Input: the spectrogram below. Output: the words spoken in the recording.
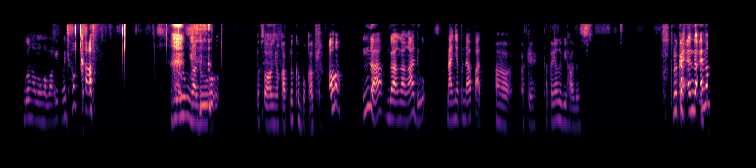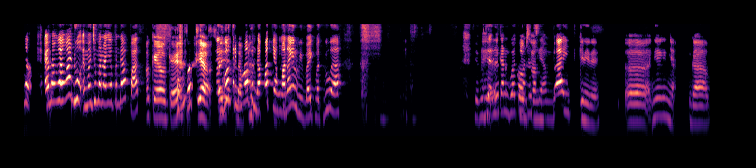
gue nggak mau ngomong ke nyokap lu ngadu. Soal nyokap lu ke bokap lu. Oh enggak enggak enggak ngadu. Nanya pendapat. Oh, oke. Katanya lebih halus. Terus eh, enggak emang emang enggak ngadu emang cuma nanya pendapat. Oke oke. Ya dan gue terima pendapat yang mana yang lebih baik buat gue jadi kan gue tuh yang baik. gini deh eh ini nggak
